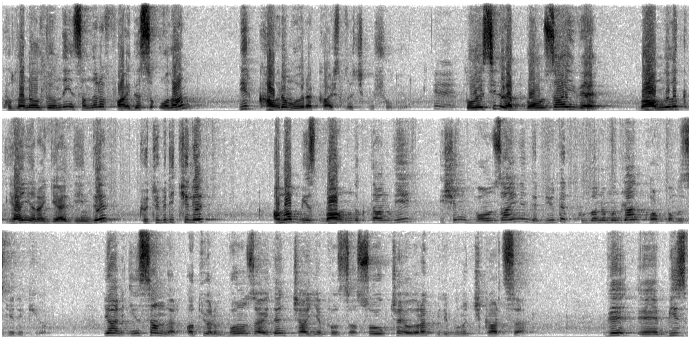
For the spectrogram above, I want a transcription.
kullanıldığında insanlara faydası olan bir kavram olarak karşımıza çıkmış oluyor. Evet. Dolayısıyla da bonsai ve bağımlılık yan yana geldiğinde kötü bir ikili ama biz bağımlılıktan değil işin bonsai'nin de bir de kullanımından korkmamız gerekiyor. Yani insanlar atıyorum bonsai'den çay yapılsa, soğuk çay olarak biri bunu çıkartsa ve e, biz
